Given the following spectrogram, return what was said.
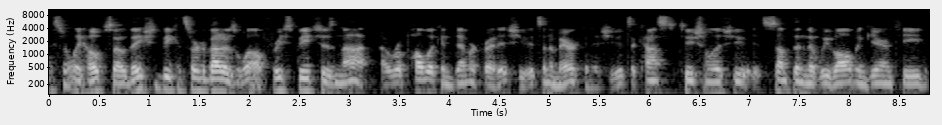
I certainly hope so. They should be concerned about it as well. Free speech is not a Republican Democrat issue. It's an American issue. It's a constitutional issue. It's something that we've all been guaranteed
